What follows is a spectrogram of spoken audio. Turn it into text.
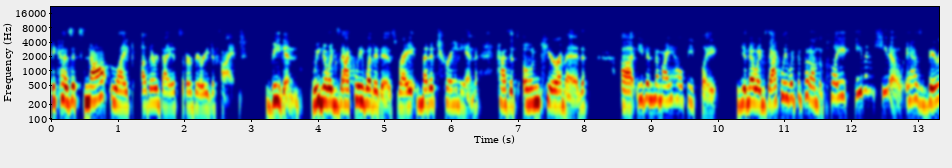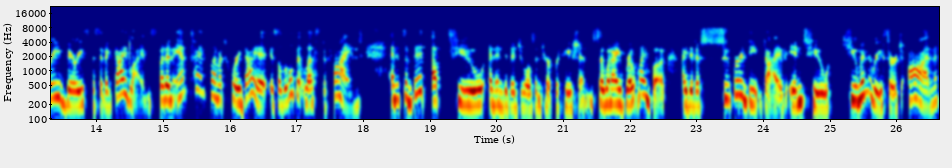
because it's not like other diets that are very defined. Vegan, we know exactly what it is, right? Mediterranean has its own pyramid. Uh, even the My Healthy Plate, you know exactly what to put on the plate. Even keto, it has very, very specific guidelines. But an anti inflammatory diet is a little bit less defined and it's a bit up to an individual's interpretation. So when I wrote my book, I did a super deep dive into human research on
